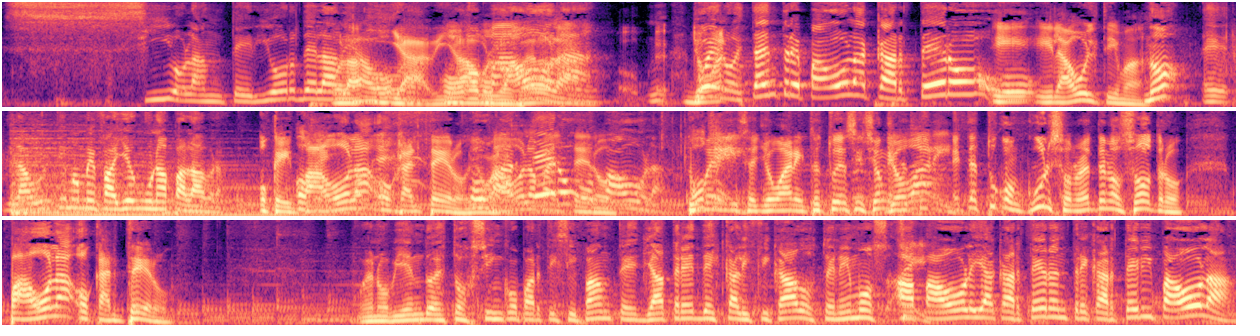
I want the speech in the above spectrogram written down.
sí o la anterior de la O de la- ahora. Ya, diablo. Paola. Bueno, está entre Paola Cartero o Y, y la última. no, eh, la última me falló en una palabra. Ok, Paola o Cartero. O Giovanni. Paola Cartero Cartero. o Paola. Tú Ok. me dices, Giovanni, esta es tu decisión. Este es tu- Giovanni. Este es tu concurso, no es de nosotros. Paola o Cartero. Bueno, viendo estos cinco participantes, ya tres descalificados, tenemos a Paola y a Cartero, entre Cartero y Paola.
